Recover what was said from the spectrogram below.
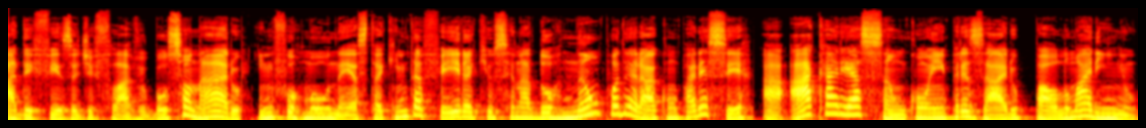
A defesa de Flávio Bolsonaro informou nesta quinta-feira que o senador não poderá comparecer à acareação com o empresário Paulo Marinho,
